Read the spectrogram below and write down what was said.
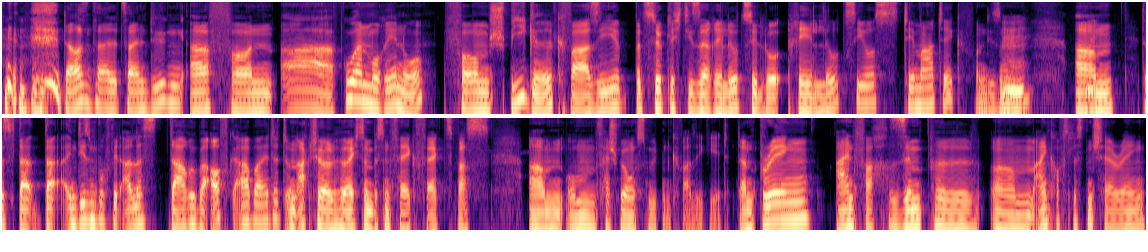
tausend Zeilen Lügen äh, von ah, Juan Moreno vom Spiegel quasi bezüglich dieser Relotius-Thematik von diesem mhm. Ähm, das, da, da, in diesem Buch wird alles darüber aufgearbeitet und aktuell höre ich so ein bisschen Fake Facts, was ähm, um Verschwörungsmythen quasi geht. Dann Bring, einfach, simpel, ähm, Einkaufslisten-Sharing.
